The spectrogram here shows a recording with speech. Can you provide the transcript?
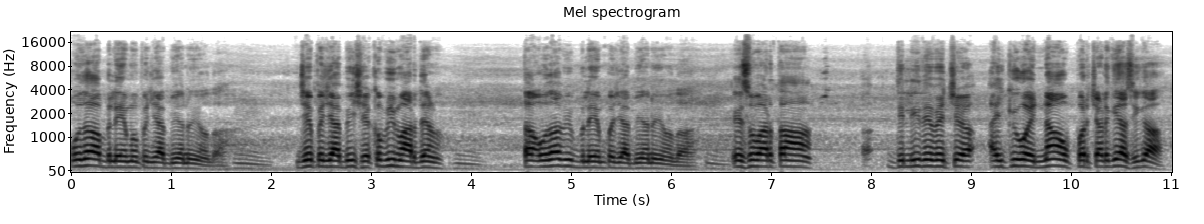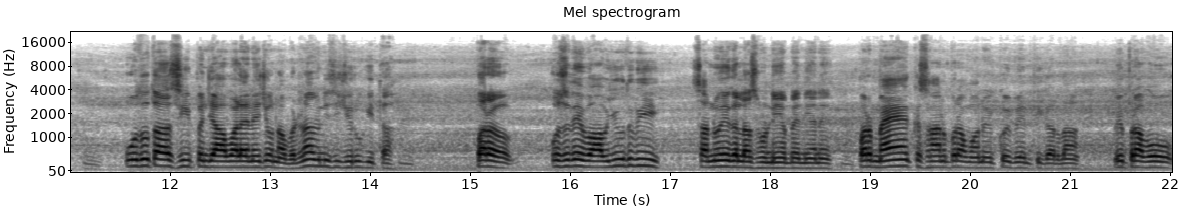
ਉਹਦਾ ਬਲੇਮ ਪੰਜਾਬੀਆਂ ਨੂੰ ਹੀ ਆਉਂਦਾ। ਜੇ ਪੰਜਾਬੀ ਛਿੱਕ ਵੀ ਮਾਰ ਦੇਣ ਤਾਂ ਉਹਦਾ ਵੀ ਬਲੇਮ ਪੰਜਾਬੀਆਂ ਨੂੰ ਹੀ ਆਉਂਦਾ। ਇਸ ਵਾਰ ਤਾਂ ਦਿੱਲੀ ਦੇ ਵਿੱਚ ਆਈਕਿਊ ਇੰਨਾ ਉੱਪਰ ਚੜ ਗਿਆ ਸੀਗਾ, ਉਦੋਂ ਤਾਂ ਅਸੀਂ ਪੰਜਾਬ ਵਾਲਿਆਂ ਨੇ ਝੋਨਾ ਵੱਢਣਾ ਵੀ ਨਹੀਂ ਸੀ ਸ਼ੁਰੂ ਕੀਤਾ। ਪਰ ਉਸ ਦੇ ਬਾਵਜੂਦ ਵੀ ਸਾਨੂੰ ਇਹ ਗੱਲਾਂ ਸੁਣਨੀਆਂ ਪੈਂਦੀਆਂ ਨੇ। ਪਰ ਮੈਂ ਕਿਸਾਨ ਭਰਾਵਾਂ ਨੂੰ ਇੱਕੋ ਹੀ ਬੇਨਤੀ ਕਰਦਾ, ਵੀ ਭਰਾਵੋ,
